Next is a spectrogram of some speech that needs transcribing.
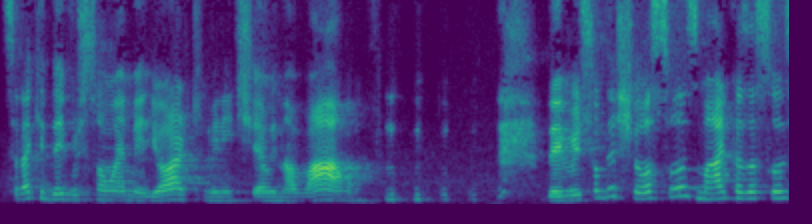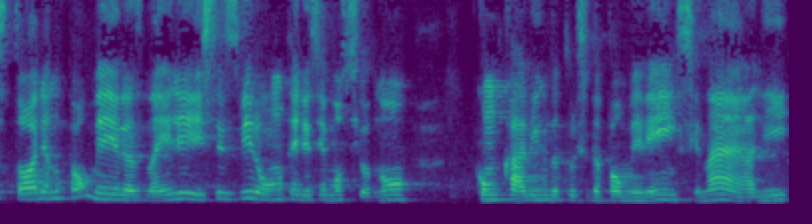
Será que Daverson é melhor que Merentiel e Navarro? Daverson deixou as suas marcas, a sua história no Palmeiras, né? Ele, vocês viram ontem, ele se emocionou com o carinho da torcida palmeirense, né? Ali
